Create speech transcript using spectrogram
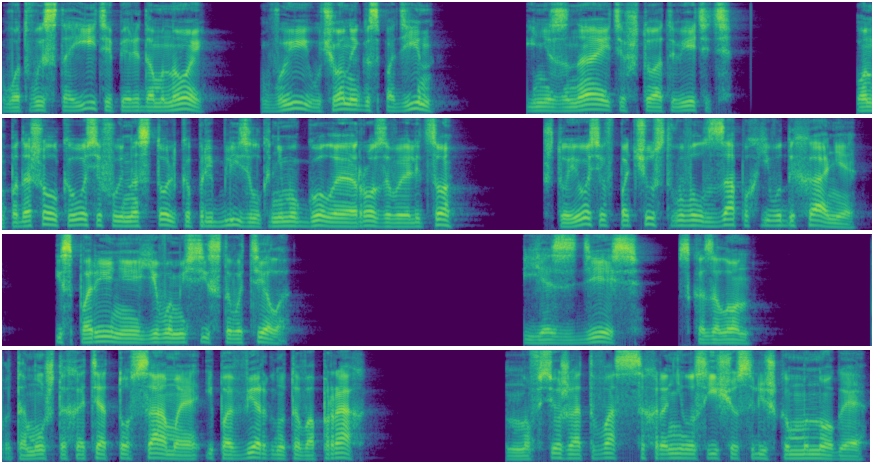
Вот вы стоите передо мной, вы, ученый господин, и не знаете, что ответить. Он подошел к Иосифу и настолько приблизил к нему голое розовое лицо, что Иосиф почувствовал запах его дыхания, испарение его мясистого тела. «Я здесь», — сказал он, — «потому что хотя то самое и повергнуто во прах, но все же от вас сохранилось еще слишком многое.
